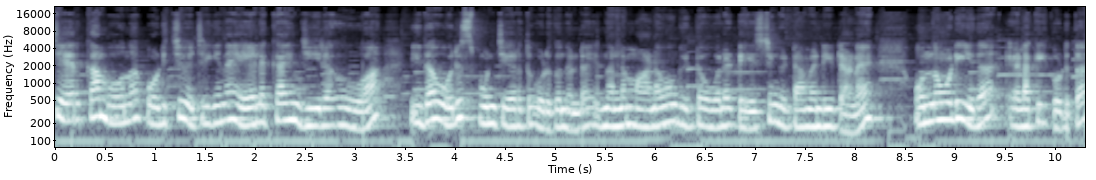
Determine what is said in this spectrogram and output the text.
ചേർക്കാൻ പോകുന്ന പൊടിച്ചു വെച്ചിരിക്കുന്ന ഏലക്കായും ജീരകവും ഇത് ഒരു സ്പൂൺ ചേർത്ത് കൊടുക്കുന്നുണ്ട്. ഇത് നല്ല മണവും കിട്ടും അതുപോലെ ടേസ്റ്റും കിട്ടാൻ വേണ്ടിയിട്ടാണ്. ഒന്നുകൂടി ഇത് ഇളക്കി കൊടുത്ത്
